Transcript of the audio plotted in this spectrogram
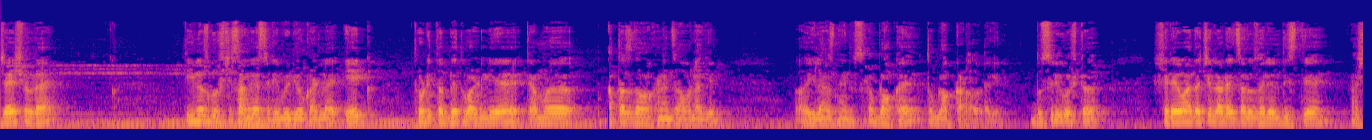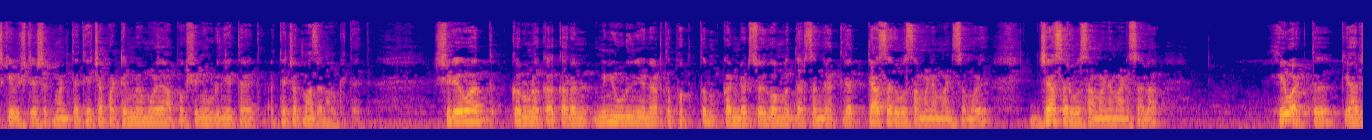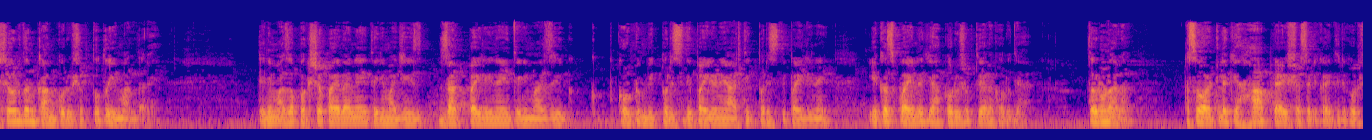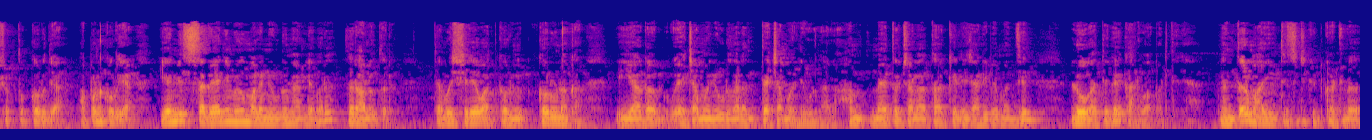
जय शिवराय. तीनच गोष्टी सांगण्यासाठी व्हिडिओ काढला आहे एक थोडी तब्येत वाढली आहे त्यामुळं आताच दवाखान्यात जावं लागेल. इलाज नाही. दुसरा ब्लॉक आहे तो ब्लॉक काढावा लागेल. दुसरी गोष्ट श्रेयवादाची लढाई चालू झालेली दिसते राजकीय विश्लेषक म्हणतात ह्याच्या पाठिंब्यामुळे अपक्ष निवडून येत आहेत त्याच्यात माझं नाव घेत आहेत. श्रेयवाद करू नका कारण मी निवडून येणार तर फक्त कन्नड सोयगाव मतदारसंघातल्या त्या सर्वसामान्य माणसामुळे ज्या सर्वसामान्य माणसाला हे वाटतं की हर्षवर्धन काम करू शकतो तो इमानदार आहे. त्यांनी माझा पक्ष पाहिला नाही त्यांनी माझी जात पाहिली नाही त्यांनी माझी कौटुंबिक परिस्थिती पाहिली नाही आर्थिक परिस्थिती पाहिली नाही. एकच पाहिलं की हा करू शकतो याला करू द्या. तरुणाला असं वाटलं की हा आपल्या आयुष्यासाठी काहीतरी करू शकतो करू द्या आपण करूया. यांनी सगळ्यांनी मिळून मला निवडून आणले बरं जर आलो तर. त्यामुळे श्रेयवाद करू करू नका. या याच्यामुळे निवडून आला त्याच्यामुळे निवडून आला. हम मैं तो चला था अकेले जारी पे मंजिल. लोक आते काही कारवा पडते नंतर महायुतीचं तिकीट कटलं.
